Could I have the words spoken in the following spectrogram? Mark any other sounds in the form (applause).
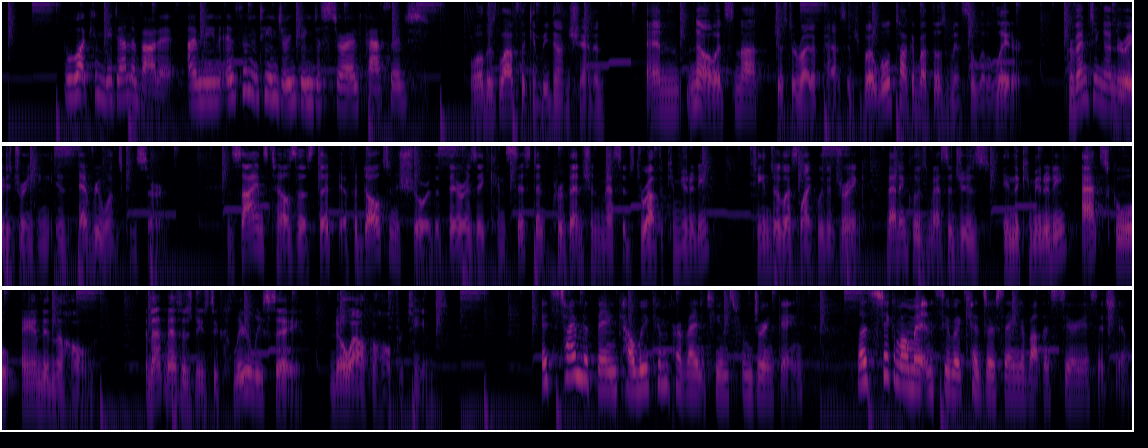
But what can be done about it? I mean, isn't teen drinking just a rite of passage? Well, there's lots that can be done, Shannon. And no, it's not just a rite of passage, but we'll talk about those myths a little later. Preventing underage drinking is everyone's concern. And science tells us that if adults ensure that there is a consistent prevention message throughout the community, teens are less likely to drink. That includes messages in the community, at school, and in the home. And that message needs to clearly say, no alcohol for teens. It's time to think how we can prevent teens from drinking. Let's take a moment and see what kids are saying about this serious issue.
